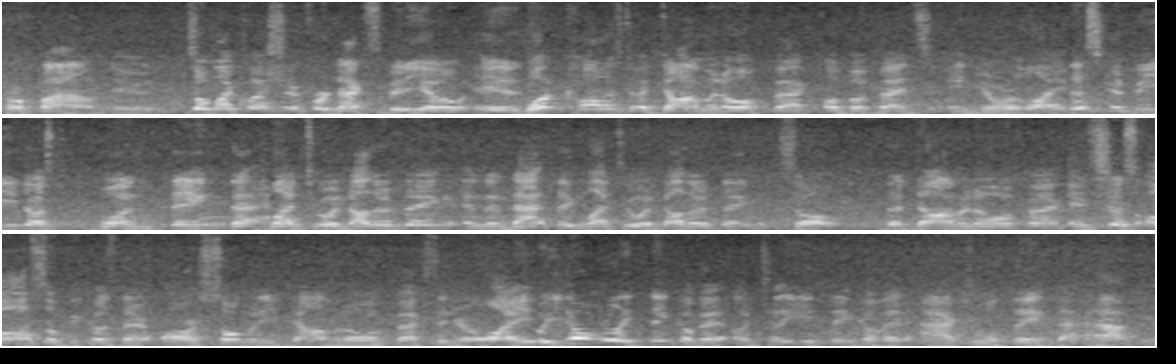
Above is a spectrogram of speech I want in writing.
profound, dude. So my question for next video is, what caused a domino effect of events in your life? This could be just one thing that led to another thing, and then that thing led to another thing. So the domino effect. It's just awesome because there are so many domino effects in your life, but you don't really think of it until you think of an actual thing that happened.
